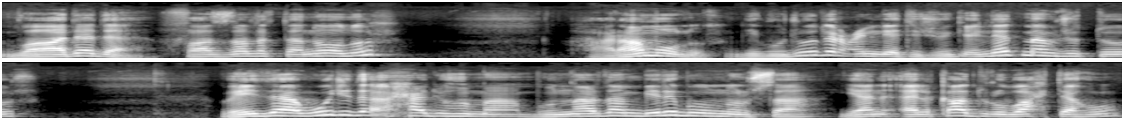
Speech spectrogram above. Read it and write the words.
vade de fazlalık da ne olur? Haram olur. Li vücudur illeti çünkü illet mevcuttur. Ve izâ vucide ahaduhuma bunlardan biri bulunursa yani el kadru vahdehu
